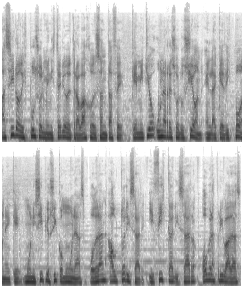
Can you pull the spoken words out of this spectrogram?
Así lo dispuso el Ministerio de Trabajo de Santa Fe, que emitió una resolución en la que dispone que municipios y comunas podrán autorizar y fiscalizar obras privadas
